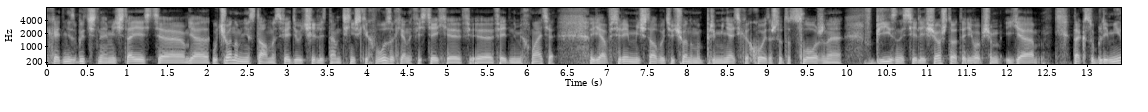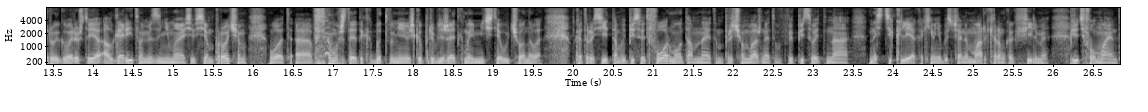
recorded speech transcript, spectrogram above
какая-то несбыточная мечта есть. Э, я ученым не стал, мы с Федей учились там в технических вузах, я на физтехе, э, Федя на мехмате. Я все время мечтал быть ученым и применять какое-то что-то сложное в бизнесе или еще что-то. И, в общем, я так сублимирую и говорю, что я алгоритмами занимаюсь и всем прочим, вот, э, потому что это как будто меня немножко приближает к моей мечте ученого который сидит там, выписывает формулу там на этом, причем важно это выписывать на, на стекле каким-нибудь специальным маркером, как в фильме Beautiful Mind.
